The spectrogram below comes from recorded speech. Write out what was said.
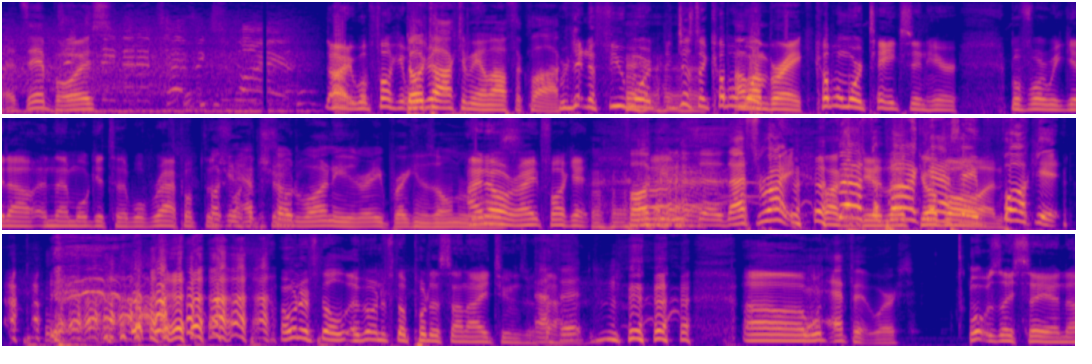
That's it, boys. All right, well, fuck it. Don't we're get- talk to me. I'm off the clock. We're getting a few more, just a couple I'm more on break. couple more takes in here before we get out, and then we'll get to we'll wrap up this Fucking fucking episode show. one, he's already breaking his own rules. I know, right? Fuck it. Fucking he says, that's right. Fuck it, dude, the let's go podcast. Hey, bowling. fuck it. I wonder if they'll I wonder if they'll put us on iTunes with F that. it. one. Uh, what, F it works. what was I saying? Uh,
